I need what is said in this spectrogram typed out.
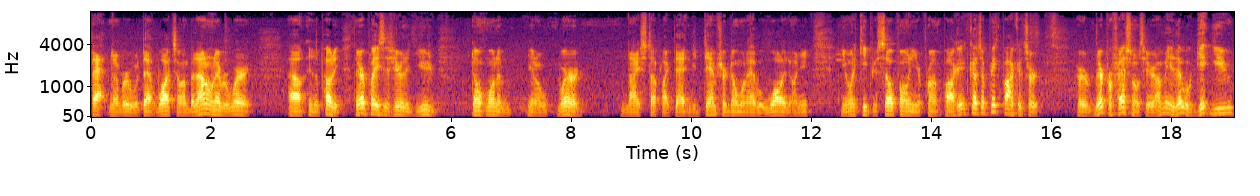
that number with that watch on. But I don't ever wear it out in the public. There are places here that you don't want to, you know, wear nice stuff like that, and you damn sure don't want to have a wallet on you. You want to keep your cell phone in your front pocket because the pickpockets are, are they're professionals here. I mean, they will get you,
